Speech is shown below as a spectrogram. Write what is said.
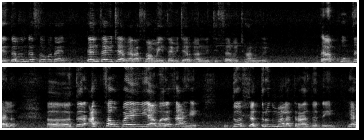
ते तर तुमच्यासोबत आहेत. त्यांचा विचार करा स्वामीचा विचार करा निश्चित सर्व छान होईल. त्याला खूप झालं. अं, तर आजचा उपाय यावरच आहे. जो शत्रू तुम्हाला त्रास देते ह्या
